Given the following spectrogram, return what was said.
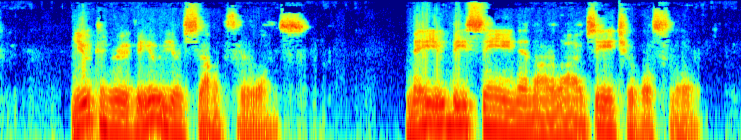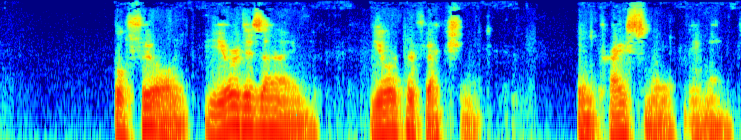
you can reveal yourself through us. May you be seen in our lives, each of us, Lord. Fulfill your design, your perfection. In Christ's name, amen.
